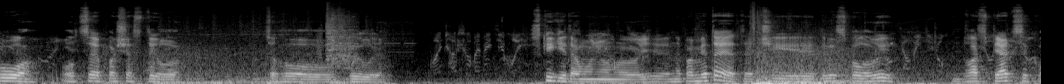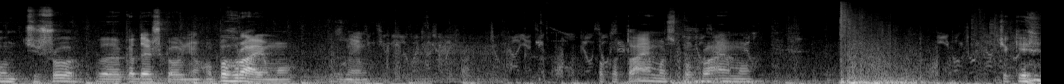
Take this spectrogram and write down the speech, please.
О, оце пощастило. Цього вбили. Скільки там у нього? Не пам'ятаєте? Чи 2,5? 25 секунд, чи що е, кадешка у нього. Пограємо з ним. Покатаємось, пограємо. Тільки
